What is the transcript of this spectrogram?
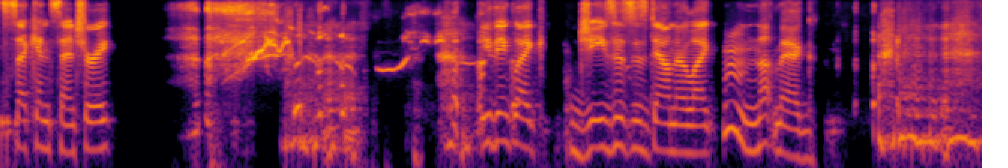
Second century. you think like Jesus is down there like, hmm, nutmeg. a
